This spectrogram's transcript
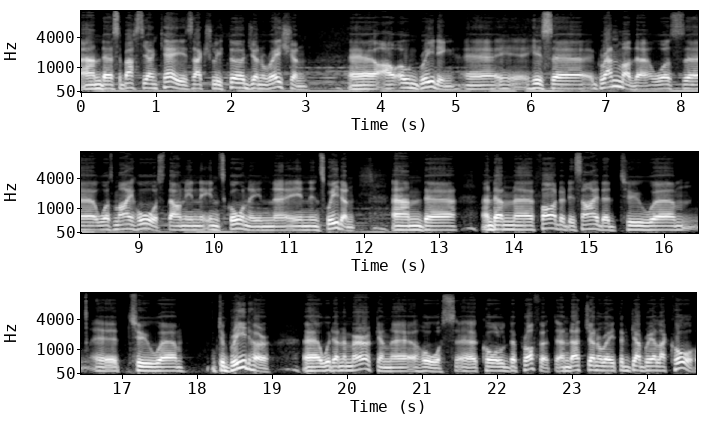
And uh, Sebastian K is actually third generation, uh, our own breeding. his grandmother was, was my horse down in, in Skåne in, in, in Sweden. And and then uh, father decided to um, uh, to um, to breed her uh, with an American uh, horse uh, called the Prophet, and that generated Gabriella K,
